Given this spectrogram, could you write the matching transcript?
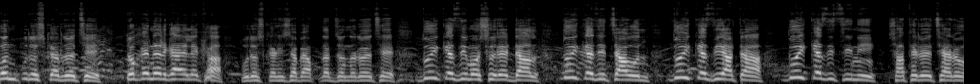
কোন পুরস্কার রয়েছে? টোকেনের গায়ে লেখা পুরস্কার হিসাবে আপনার জন্য রয়েছে দুই কেজি মসুরের ডাল, দুই কেজি চাউল, দুই কেজি আটা, দুই কেজি চিনি। সাথে রয়েছে আরও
